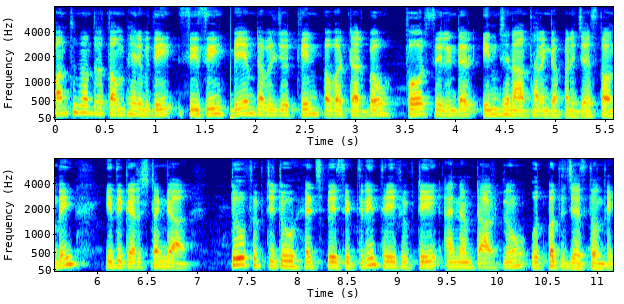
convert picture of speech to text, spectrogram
పంతొమ్మిది వందల తొంభై ఎనిమిది CC BMW twin power turbo four cylinder engine ఆధారంగా పనిచేస్తోంది. ఇది గరిష్టంగా టూ ఫిఫ్టీ టూ హెచ్పి శక్తిని త్రీ ఫిఫ్టీ ఎన్ఎం టార్క్ను ఉత్పత్తి చేస్తుంది.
